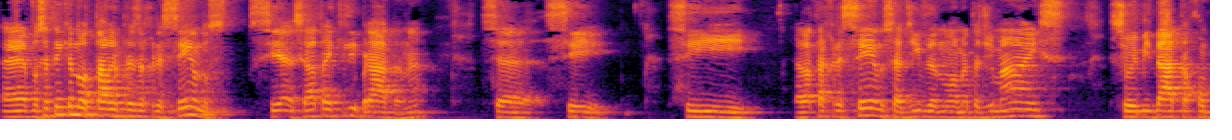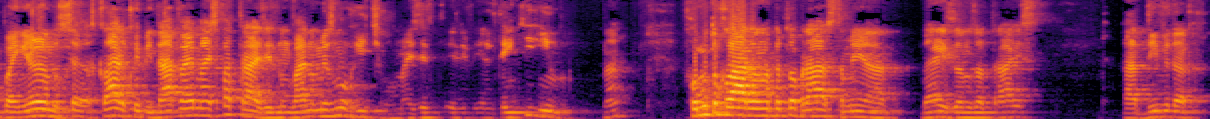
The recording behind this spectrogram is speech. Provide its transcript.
é, você tem que notar a empresa crescendo se, é, se ela está equilibrada, né? Se, se, se ela está crescendo, se a dívida não aumenta demais, se o EBITDA está acompanhando, se, claro que o EBITDA vai mais para trás, ele não vai no mesmo ritmo, mas ele, ele, ele, tem que ir indo. Né? Ficou muito claro na Petrobras também, há 10 anos atrás, a dívida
